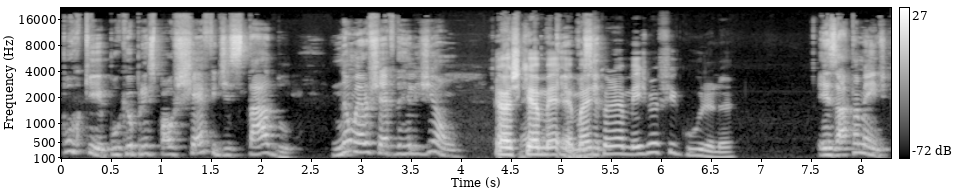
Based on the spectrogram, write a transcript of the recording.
Por quê? Porque o principal chefe de Estado não era o chefe da religião. Eu acho né? que é, é mais você... quando é a mesma figura, né? Exatamente.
